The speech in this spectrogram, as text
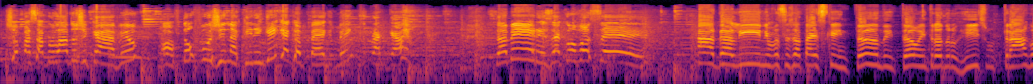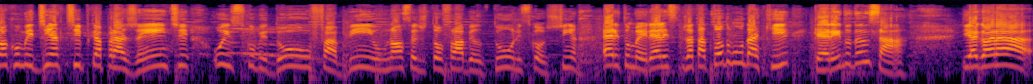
deixa eu passar pro lado de cá, viu? Ó, estão fugindo aqui, ninguém quer que eu pegue, vem pra cá. Tamires, é com você. Adaline, você já está esquentando, então, entrando no ritmo. Traga uma comidinha típica pra gente. O Scooby-Doo, o Fabinho, o nosso editor Flávio Antunes, Coxinha, Érito Meirelles. Já está todo mundo aqui querendo dançar. E agora,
